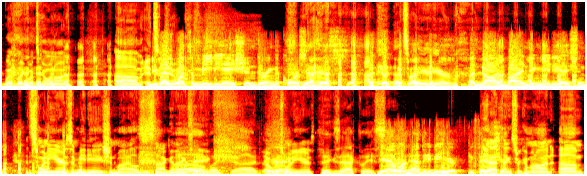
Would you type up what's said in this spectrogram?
What like what's going on? Um, it's you guys want some mediation during the course Yeah. of this? That's why you're here." a non-binding mediation. It's 20 years of mediation, Miles. It's not going to oh take my god! over Yeah. 20 years. Exactly. Yeah, So well, I'm happy to be here. Big fan Yeah, of thanks for coming on. Um,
